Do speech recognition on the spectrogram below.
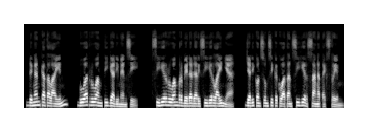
Dengan kata lain, buat ruang tiga dimensi. Sihir ruang berbeda dari sihir lainnya, jadi konsumsi kekuatan sihir sangat ekstrim.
